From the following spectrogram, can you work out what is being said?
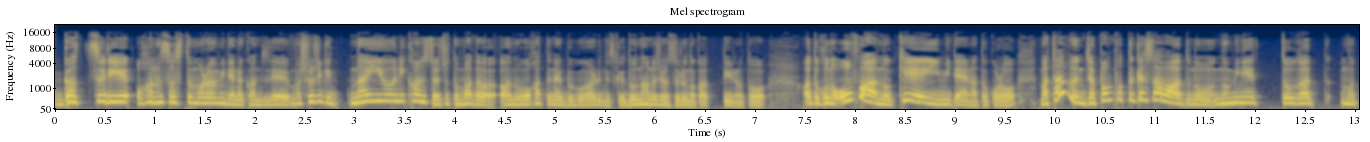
がっつりお話させてもらうみたいな感じで、まあ、正直内容に関してはちょっとまだあの分かってない部分があるんですけど、どんな話をするのかっていうのと、あとこのオファーの経緯みたいなところ、まあ、多分ジャパンポッドキャストアワードのノミネートがも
